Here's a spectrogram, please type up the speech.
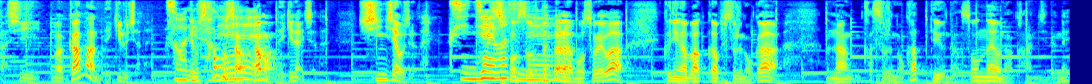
だし、まあ、我慢できるじゃないでもそうですね。寒さは我慢できないじゃない死んじゃうじゃない死んじゃいますね。そうそうだからもうそれは国がバックアップするのかなんかするのかっていうようなそんなような感じでね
